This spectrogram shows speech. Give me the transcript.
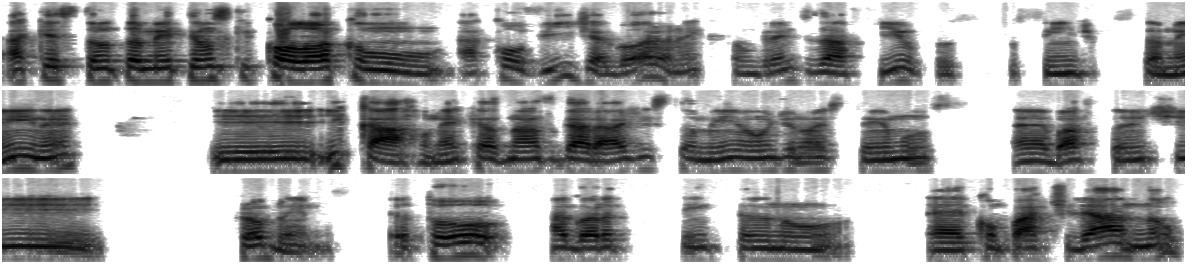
a questão também tem uns que colocam a Covid agora, né, que foi um grande desafio para os síndicos também, né? E, e, carro, né? Que nas garagens também é onde nós temos é, bastante problemas. Eu estou agora tentando é, compartilhar, não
